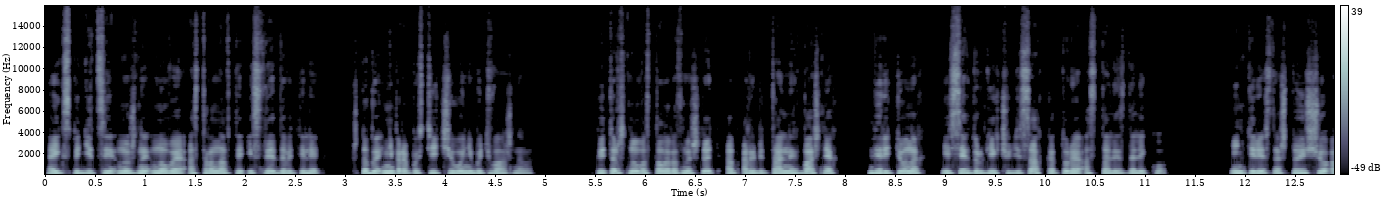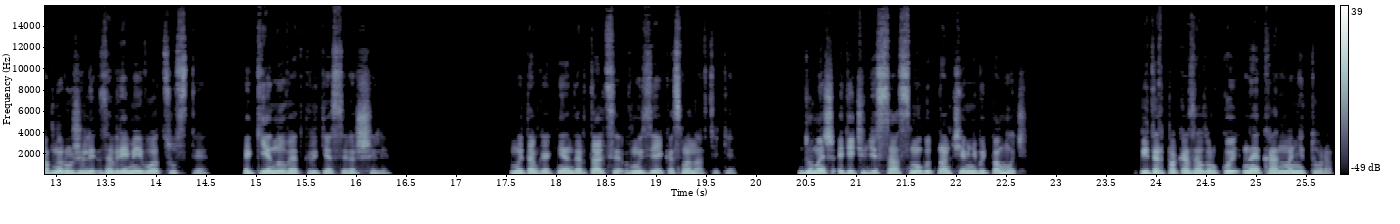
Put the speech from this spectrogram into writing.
а экспедиции нужны новые астронавты-исследователи, чтобы не пропустить чего-нибудь важного. Питер снова стал размышлять об орбитальных башнях, веретенах и всех других чудесах, которые остались далеко. Интересно, что еще обнаружили за время его отсутствия? Какие новые открытия совершили? Мы там как неандертальцы в музее космонавтики. Думаешь, эти чудеса смогут нам чем-нибудь помочь? Питер показал рукой на экран монитора.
